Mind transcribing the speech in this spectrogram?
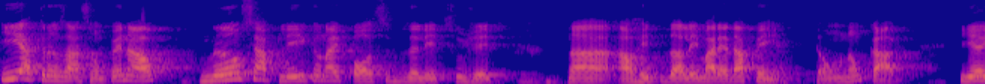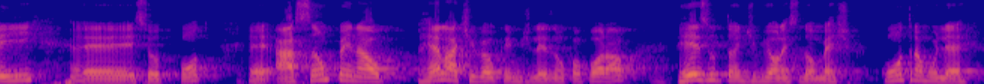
e a transação penal não se aplicam na hipótese dos delitos sujeitos na, ao rito da Lei Maria da Penha. Então, não cabe. E aí, é, esse outro ponto é a ação penal relativa ao crime de lesão corporal resultante de violência doméstica contra a mulher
